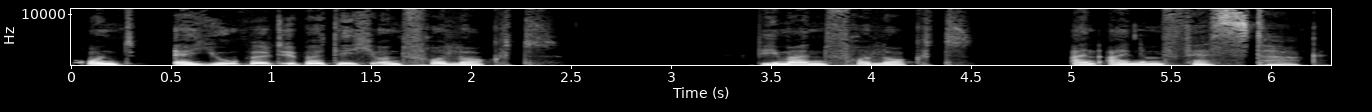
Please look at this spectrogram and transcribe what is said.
und er jubelt über dich und frohlockt, wie man frohlockt an einem Festtag.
